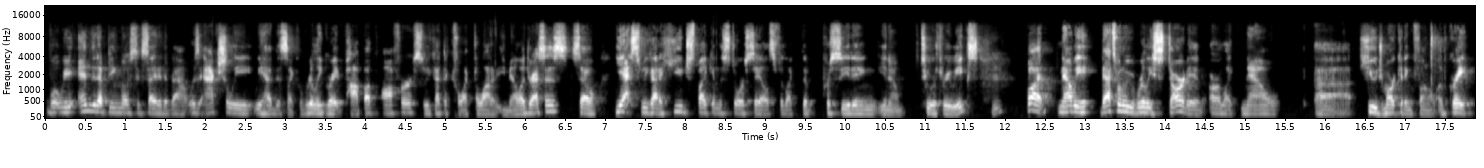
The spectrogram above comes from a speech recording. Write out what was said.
what we ended up being most excited about was actually we had this like really great pop-up offer so we got to collect a lot of email addresses so yes we got a huge spike in the store sales for like the preceding you know two or three weeks mm-hmm. But now we that's when we really started our like now uh, huge marketing funnel of great.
